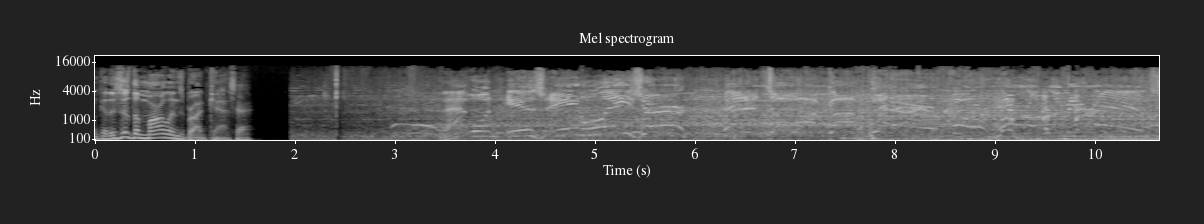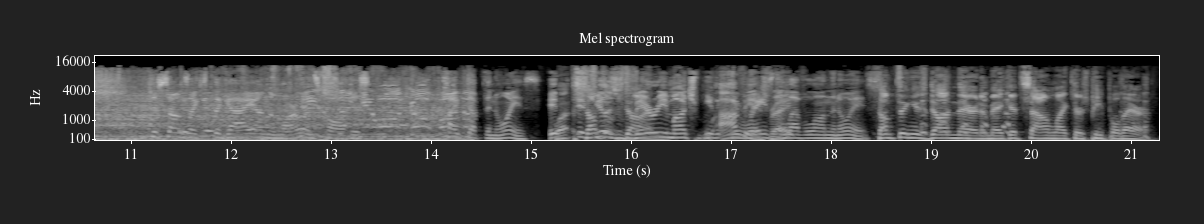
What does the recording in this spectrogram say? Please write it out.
Okay, this is the Marlins broadcast. Okay. That one is a laser, and it's a walk-off winner for Harold Ramirez. Just sounds like the guy on the Marlins call just piped up the noise. It, Well, it feels done. very much He, he obvious, raised right? the level on the noise. Something is done there to make it sound like there's people there.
